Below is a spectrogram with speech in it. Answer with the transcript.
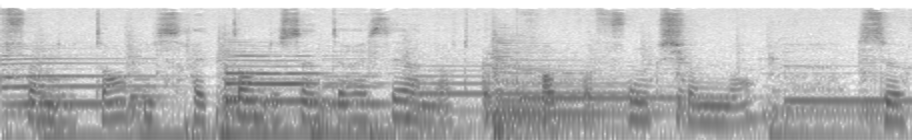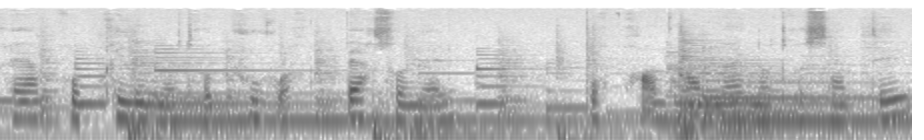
enfin de temps, il serait temps de s'intéresser à notre propre fonctionnement, se réapproprier notre pouvoir personnel pour prendre en main notre santé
